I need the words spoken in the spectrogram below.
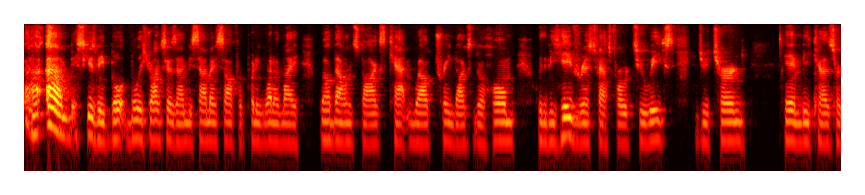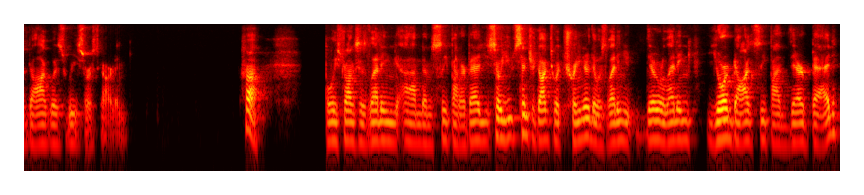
uh, um, excuse me, Bull, Bully Strong says, I'm beside myself for putting one of my well balanced dogs, cat and well trained dogs, into a home with a behaviorist. Fast forward two weeks, and returned him because her dog was resource guarding. Huh. Bully Strong says letting um, them sleep on our bed. So you sent your dog to a trainer that was letting you, they were letting your dog sleep on their bed.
